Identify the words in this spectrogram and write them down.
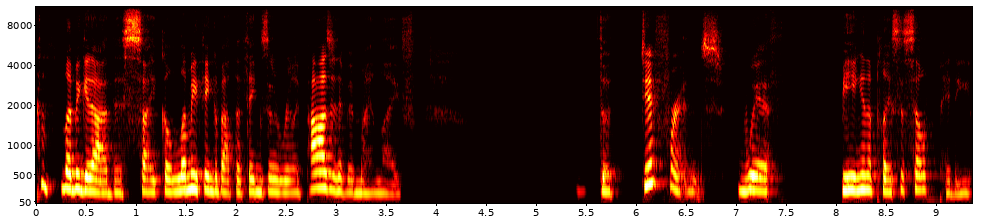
let me get out of this cycle. Let me think about the things that are really positive in my life. The difference with being in a place of self pity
